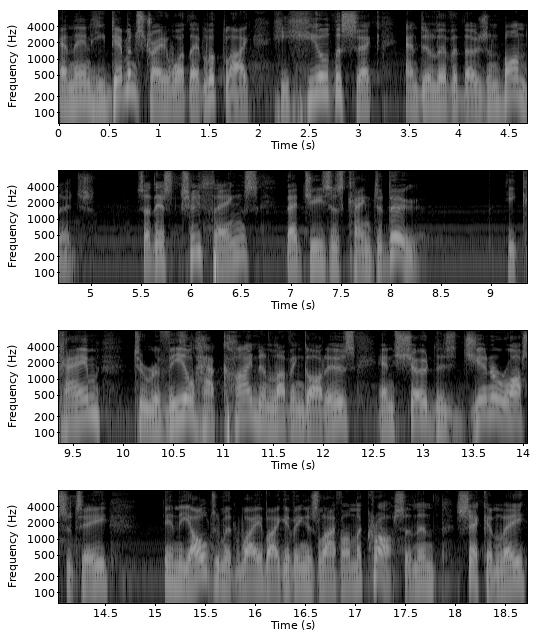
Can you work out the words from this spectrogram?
And then he demonstrated what that looked like. He healed the sick and delivered those in bondage. So there's two things that Jesus came to do. He came to reveal how kind and loving God is and showed his generosity in the ultimate way by giving his life on the cross. And then, secondly,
